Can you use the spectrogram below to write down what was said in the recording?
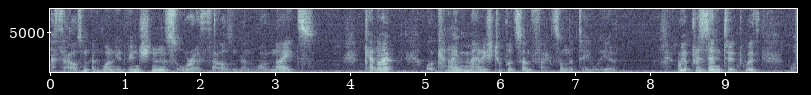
a thousand and one inventions or a thousand and one nights? Can I, can I manage to put some facts on the table here? We are presented with well,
